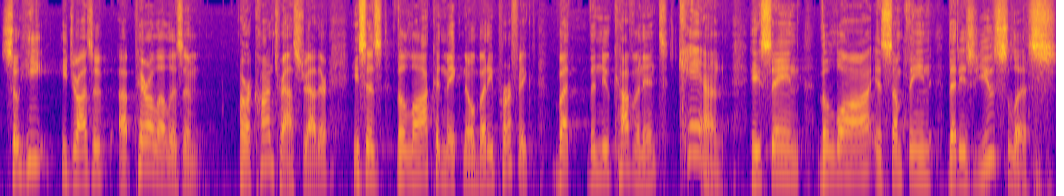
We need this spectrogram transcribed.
So he, he draws a, a parallelism, or a contrast rather. He says, the law could make nobody perfect, but the new covenant can. He's saying the law is something that is useless.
